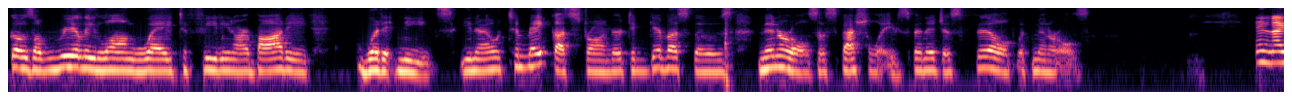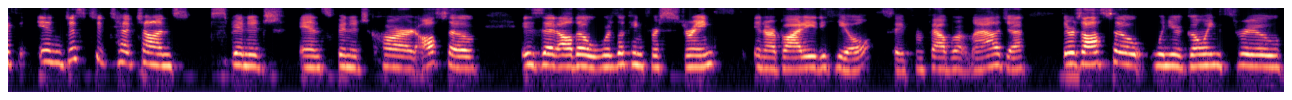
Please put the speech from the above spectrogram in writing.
goes a really long way to feeding our body what it needs, you know, to make us stronger, to give us those minerals, especially. Spinach is filled with minerals. And I and just to touch on spinach and spinach card also is that although we're looking for strength in our body to heal, say from fibromyalgia, there's also when you're going through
